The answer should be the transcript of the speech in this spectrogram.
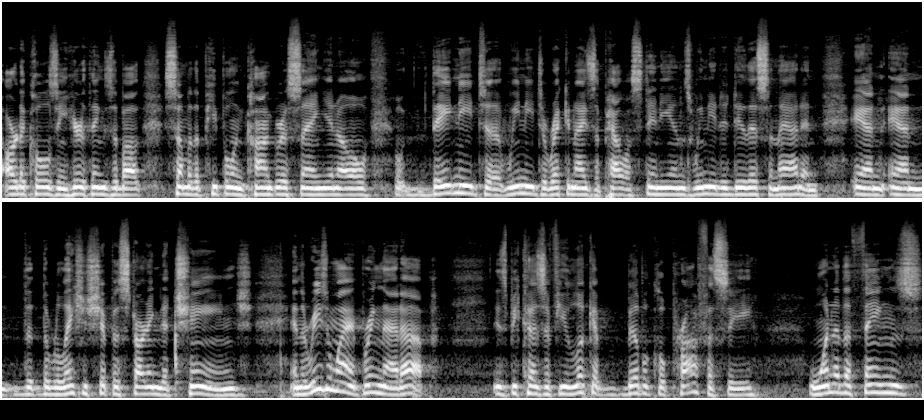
articles and you hear things about some of the people in Congress saying, you know, they need to, we need to recognize the Palestinians Palestinians. We need to do this and that, and and and the, the relationship is starting to change. And the reason why I bring that up is because if you look at biblical prophecy, one of the things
